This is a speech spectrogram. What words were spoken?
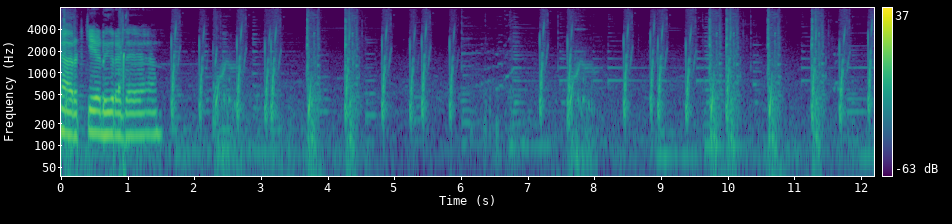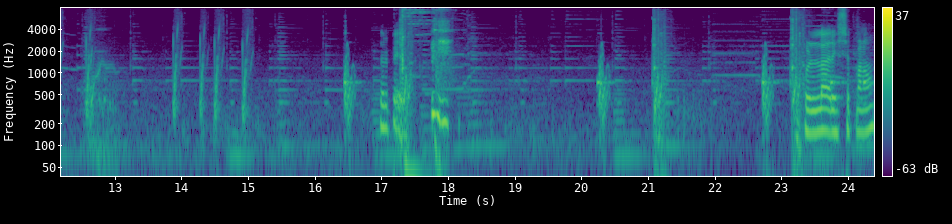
நான் ரெட்கி எடுக்கிறது? ஃபுல்லாக ரீசெட் பண்ணோம்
